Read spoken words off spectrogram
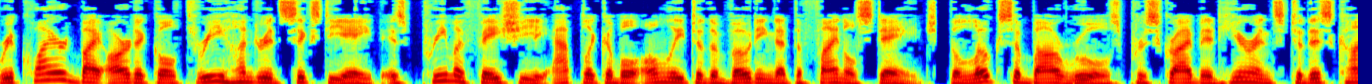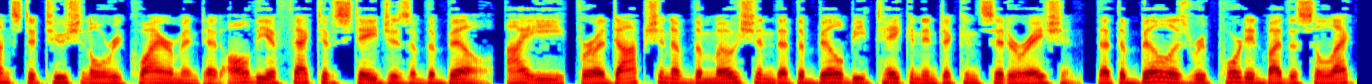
required by Article 368 is prima facie applicable only to the voting at the final stage. The Lok Sabha rules prescribe adherence to this constitutional requirement at all the effective stages of the bill, i.e., for adoption of the motion that the bill be taken into consideration, that the bill is reported by the Select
